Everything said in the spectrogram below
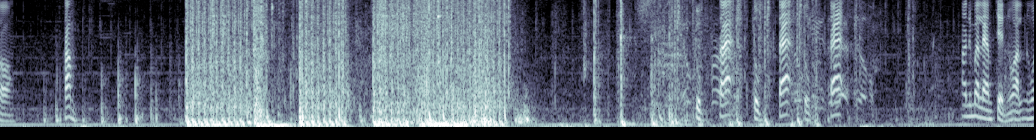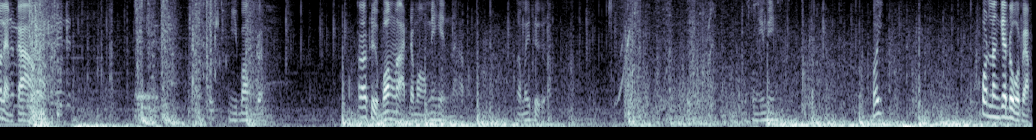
สองสามตุบแตะตุบแตะตุบแตะอันนี้มันแรมเจ็ดนึกว่านึกว่าแรมเก้ามีบ้องด้วยถ้าเราถือบ้องเราอาจจะมองไม่เห็นนะครับ เราไม่ถือ ตรงนี้มี เฮ้ย คนกำลังจะโดดแบบ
